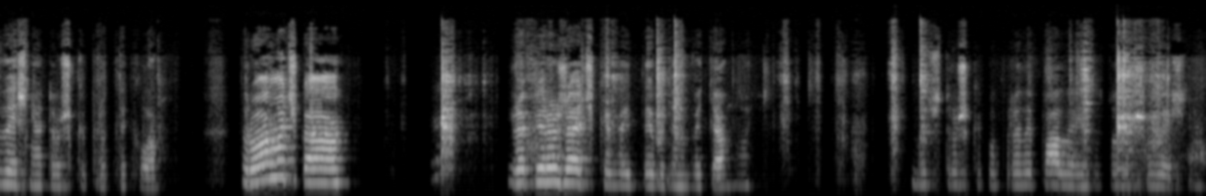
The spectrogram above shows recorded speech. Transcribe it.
Вишня трошки протекла. Ромочка! Вже пірожечки вийти будемо витягувати. Бач, трошки поприлипали із-за того, що вишня.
